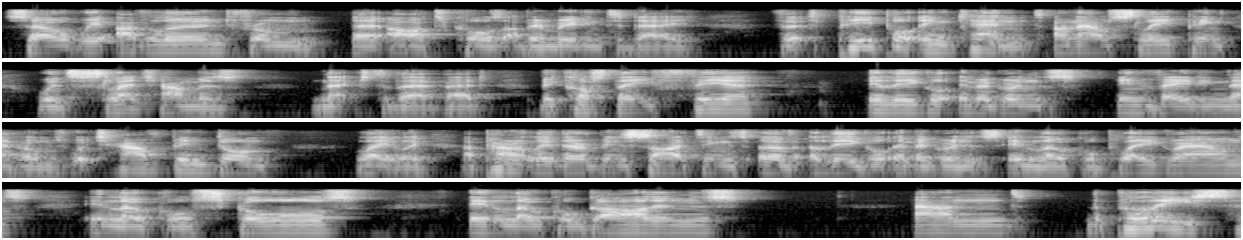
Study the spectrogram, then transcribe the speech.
So we, I've learned from uh, articles I've been reading today that people in Kent are now sleeping with sledgehammers next to their bed because they fear illegal immigrants invading their homes, which have been done lately. Apparently, there have been sightings of illegal immigrants in local playgrounds, in local schools, in local gardens. And the police,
